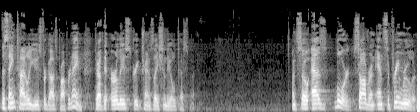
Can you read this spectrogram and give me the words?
The same title used for God's proper name throughout the earliest Greek translation of the Old Testament. And so, as Lord, sovereign, and supreme ruler,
